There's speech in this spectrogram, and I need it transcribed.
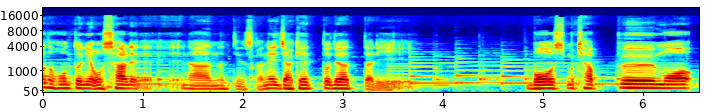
あと本当におしゃれな、なんていうんですかね、ジャケットであったり、帽子もキャップも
